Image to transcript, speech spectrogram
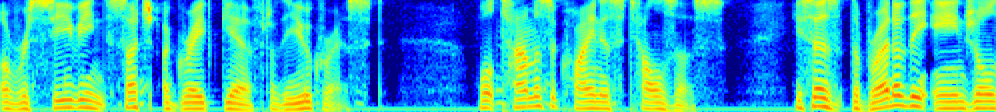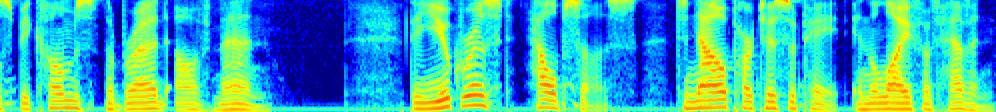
of receiving such a great gift of the Eucharist? Well, Thomas Aquinas tells us. He says, The bread of the angels becomes the bread of men. The Eucharist helps us to now participate in the life of heaven.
